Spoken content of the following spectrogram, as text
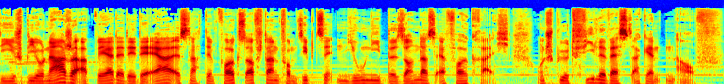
Die Spionageabwehr der DDR ist nach dem Volksaufstand vom 17. Juni besonders erfolgreich und spürt viele Westagenten auf.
